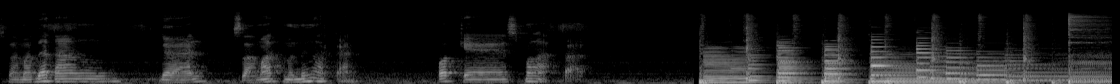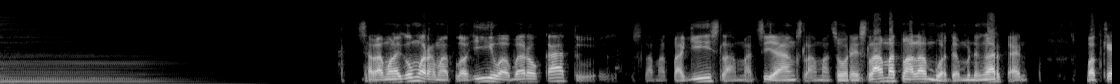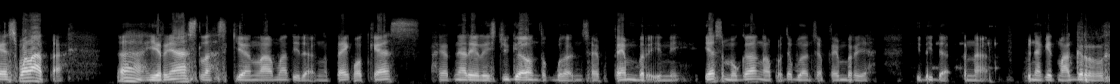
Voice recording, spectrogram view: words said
Selamat datang dan selamat mendengarkan podcast Melata. Assalamualaikum warahmatullahi wabarakatuh. Selamat pagi, selamat siang, selamat sore, selamat malam buat yang mendengarkan podcast Melata. Ah, akhirnya setelah sekian lama tidak ngetek podcast, akhirnya rilis juga untuk bulan September ini. Ya semoga nguploadnya bulan September ya, tidak kena penyakit mager.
